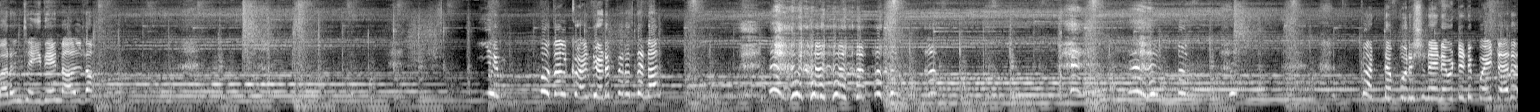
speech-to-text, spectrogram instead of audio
மறைஞ்ச இதே நாள் தான் முதல் குழந்தையோட பிறந்த நாள். கட்ட புருஷனை என்னை விட்டுட்டு போயிட்டாரு.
